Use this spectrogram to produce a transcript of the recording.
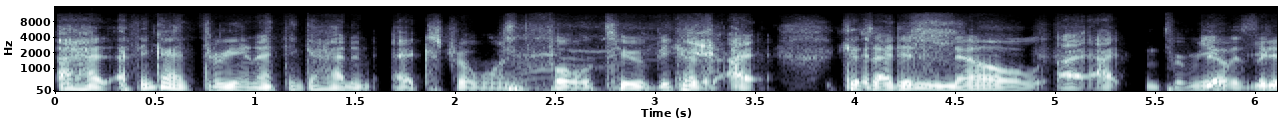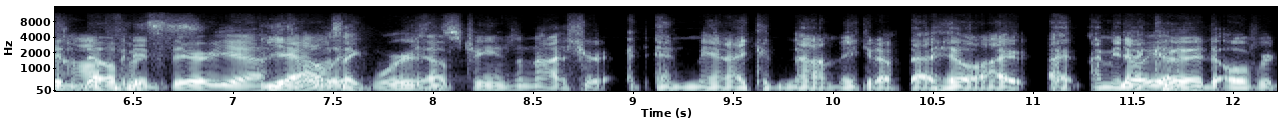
I had I think I had three and I think I had an extra one full too because yeah. I because I didn't know. I, I for me yep, it was you didn't know if it's there. Yeah yeah totally. I was like where's yep. the streams? I'm not sure. And man I could not make it up that hill. I I, I mean oh, I could over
